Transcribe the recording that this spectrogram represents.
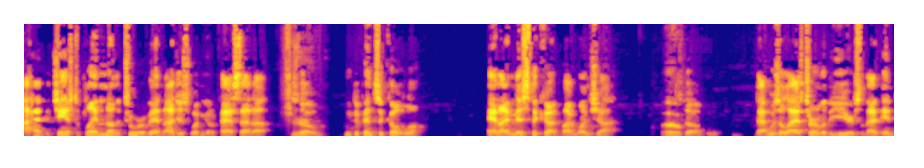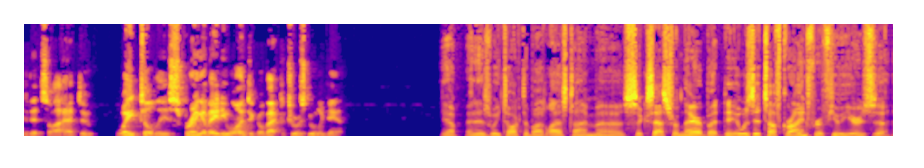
I had the chance to play in another tour event, and I just wasn't going to pass that up. Sure. So went to Pensacola, and I missed the cut by one shot. Oh. So that was the last term of the year, so that ended it. So I had to wait till the spring of '81 to go back to tour school again. Yep, and as we talked about last time, uh, success from there. But it was a tough grind for a few years, uh,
